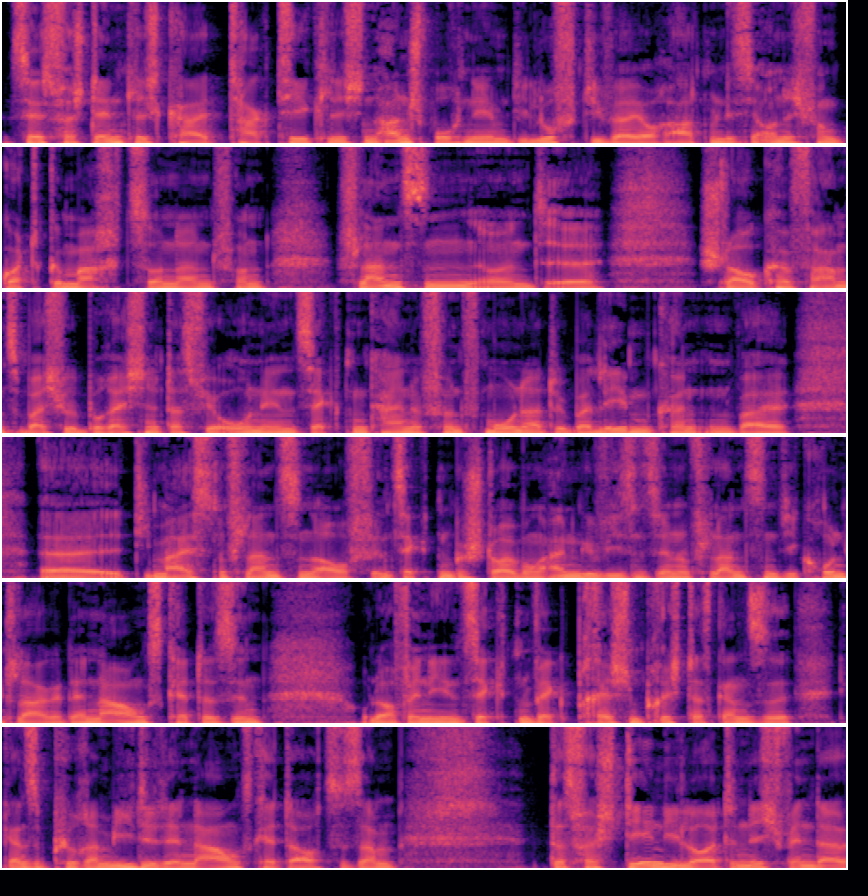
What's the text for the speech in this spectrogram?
Selbstverständlichkeit tagtäglich in Anspruch nehmen. Die Luft, die wir ja auch atmen, ist ja auch nicht von Gott gemacht, sondern von Pflanzen. Und äh, schlaue Köpfe haben zum Beispiel berechnet, dass wir ohne Insekten keine fünf Monate überleben könnten, weil äh, die meisten Pflanzen auf Insektenbestäubung angewiesen sind und Pflanzen die Grundlage der Nahrungskette sind. Und auch wenn die Insekten wegbrechen, bricht das ganze, die ganze Pyramide der Nahrungskette auch zusammen das verstehen die Leute nicht, wenn da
